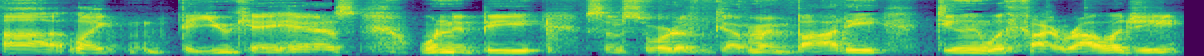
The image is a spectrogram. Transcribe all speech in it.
uh, like the UK has? Wouldn't it be some sort of government body dealing with virology?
